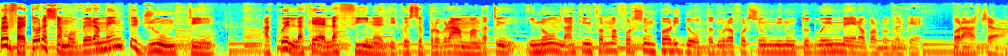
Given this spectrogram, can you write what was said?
Perfetto, ora siamo veramente giunti a quella che è la fine di questo programma andato in, onda anche in forma forse un po' ridotta, dura forse un minuto, due in meno, proprio perché poraccia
